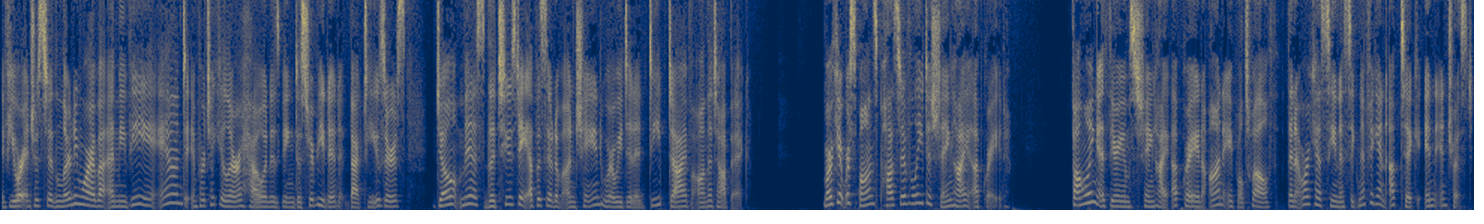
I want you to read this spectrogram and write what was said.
If you are interested in learning more about MEV and, in particular, how it is being distributed back to users, don't miss the Tuesday episode of Unchained where we did a deep dive on the topic. Market responds positively to Shanghai upgrade. Following Ethereum's Shanghai upgrade on April 12th, the network has seen a significant uptick in interest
